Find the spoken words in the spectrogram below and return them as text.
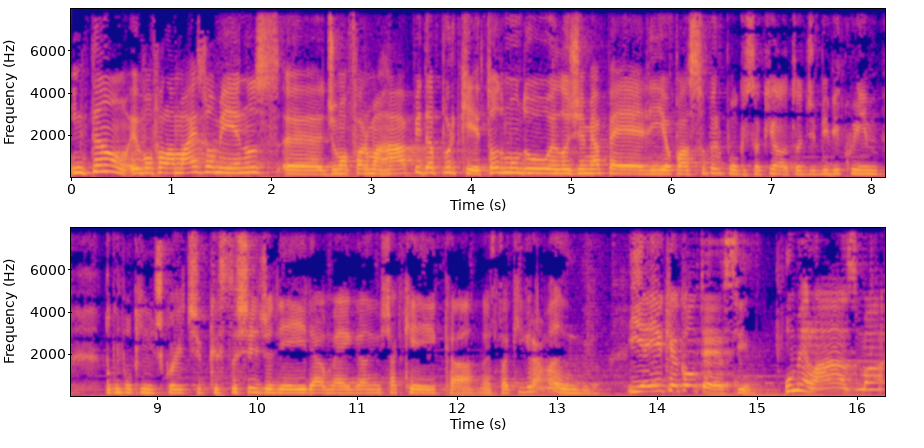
Então, eu vou falar mais ou menos é, de uma forma rápida, porque todo mundo elogia minha pele, eu passo super pouco isso aqui, ó, tô de BB cream, tô com um pouquinho de corretivo, porque estou cheio de olheira, mega enxaqueca, mas tô aqui gravando. E aí o que acontece? O melasma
